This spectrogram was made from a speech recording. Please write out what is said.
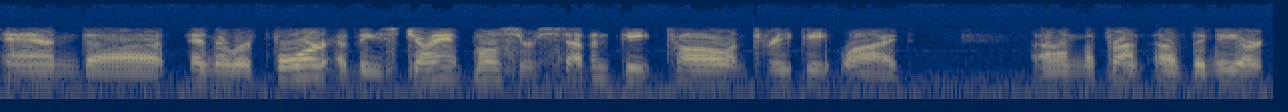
and uh, and there were four of these giant posters, seven feet tall and three feet wide, on the front of the New York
